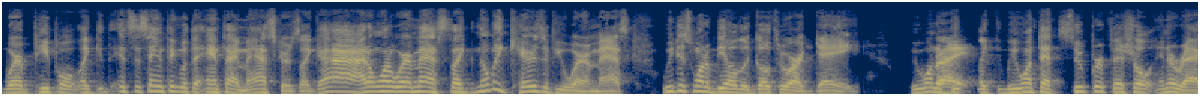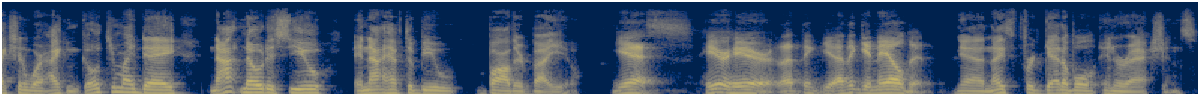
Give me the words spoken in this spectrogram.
where people like it's the same thing with the anti-maskers like ah i don't want to wear a mask like nobody cares if you wear a mask we just want to be able to go through our day we want to be like we want that superficial interaction where i can go through my day not notice you and not have to be bothered by you Yes. Here, here. I think I think you nailed it. yeah nice forgettable interactions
